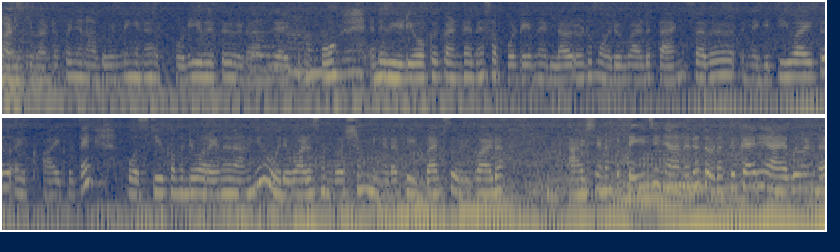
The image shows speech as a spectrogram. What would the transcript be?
കാണിക്കുന്നുണ്ട്. അപ്പോൾ ഞാൻ അതുകൊണ്ട് ഇങ്ങനെ റെക്കോർഡ് ചെയ്തിട്ട് വിടാൻ വിചാരിക്കുന്നു. അപ്പോൾ എന്റെ വീഡിയോ ഒക്കെ കണ്ട് എന്നെ സപ്പോർട്ട് ചെയ്യുന്ന എല്ലാവരോടും ഒരുപാട് താങ്ക്സ് അത് നെഗറ്റീവായിട്ട് ആയിക്കോട്ടെ. പോസിറ്റീവ് കമന്റ് പറയുന്നതിനാണെങ്കിൽ ഒരുപാട് സന്തോഷം. നിങ്ങളുടെ ഫീഡ്ബാക്ക്സ് ഒരുപാട് ആവശ്യമാണ്. പ്രത്യേകിച്ച് ഞാനൊരു തുടക്കക്കാരി ആയതുകൊണ്ട്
